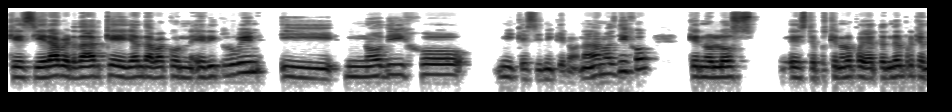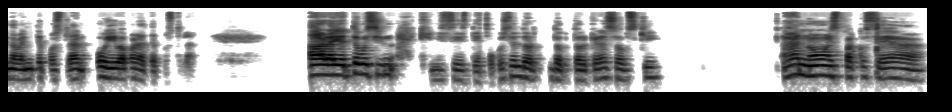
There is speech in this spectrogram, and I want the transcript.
que si era verdad que ella andaba con Eric Rubin y no dijo ni que sí ni que no, nada más dijo que no los, este, pues que no lo podía atender porque andaba en Tepoztlán o iba para Tepoztlán. Ahora yo te voy a decir, ay, ¿quién es este? ¿A poco es el doctor Krasovsky? Ah, no, es Paco Sea.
